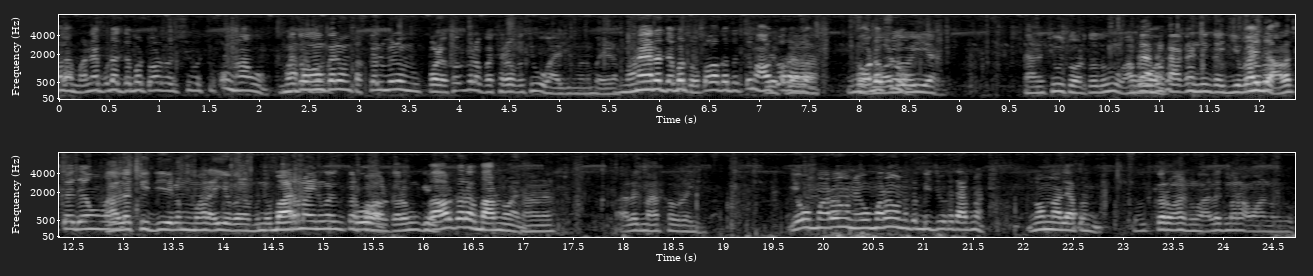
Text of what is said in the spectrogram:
અલા મને પૂરા જબર તોડ દો શિવ ચૂકું કોણ આવું? મને તો આમ કર્યો તકલ મેલો પડે ખબર પેલા પથરા પછી હું આવી મને બૈડા મને યાર જબર ધોકો વગર તો આવ ચોરાયો ગોડો શું યાર. તાણે શું છોડતો તો હું? આપણે આપણા કાકાને કહી દઈએ ભાઈ હાલત કઈ દે હું હાલત કહી દઈએ એટલે મારા આઈએ બરાબર. બાર નો આઈને કર પાવર કરે હું કે પાવર કરે બાર નો તાણે હાલત માર ખવરાઈ એવો મારો ને એવો મારો ને તો બીજી વખત આપણે નોમ ના લે આપણને. શૂટ કરવાનું હાલ જ મારવાનું છું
